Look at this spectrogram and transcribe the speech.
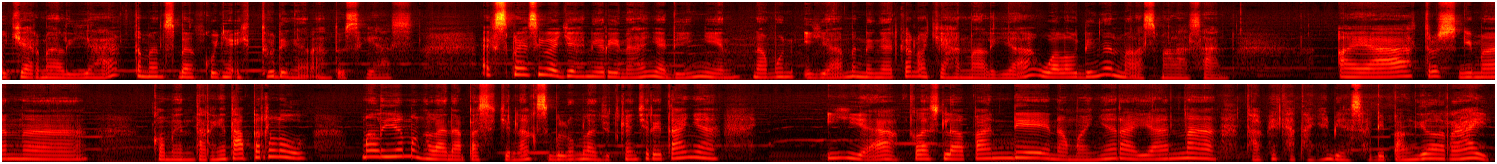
Ujar Malia, teman sebangkunya itu dengan antusias. Ekspresi wajah Nirina hanya dingin, namun ia mendengarkan ocehan Malia walau dengan malas-malasan. Ayah, terus gimana? Komentarnya tak perlu. Malia menghela napas sejenak sebelum melanjutkan ceritanya. Iya, kelas 8D, namanya Rayana, tapi katanya biasa dipanggil Rai.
